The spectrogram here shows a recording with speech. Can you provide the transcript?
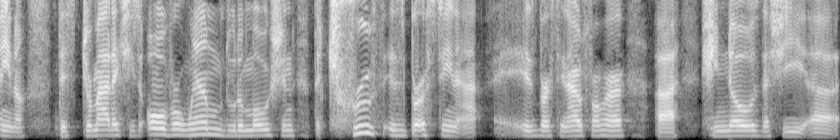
you know, this dramatic, she's overwhelmed with emotion. The truth is bursting, at, is bursting out from her. Uh, she knows that she uh,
